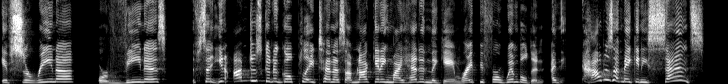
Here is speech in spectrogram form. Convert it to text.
if Serena or Venus said, you know, I'm just going to go play tennis. I'm not getting my head in the game right before Wimbledon. I mean, how does that make any sense?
